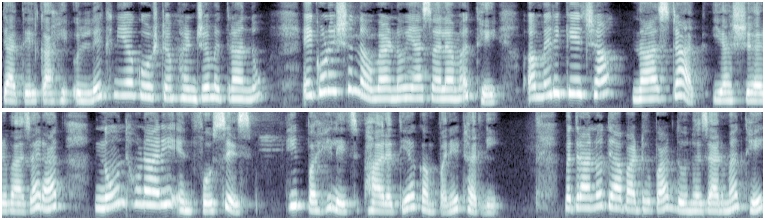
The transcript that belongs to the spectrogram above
त्यातील काही उल्लेखनीय गोष्ट म्हणजे मित्रांनो एकोणीसशे नव्याण्णव या सालामध्ये अमेरिकेच्या नास्डाक या शेअर बाजारात नोंद होणारी इन्फोसिस ही पहिलीच भारतीय कंपनी ठरली. मित्रांनो त्या पाठोपाठ दोन हजारमध्ये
